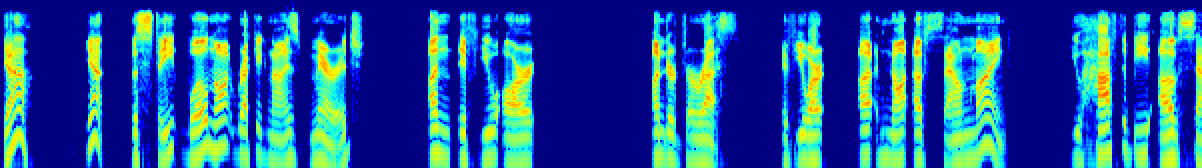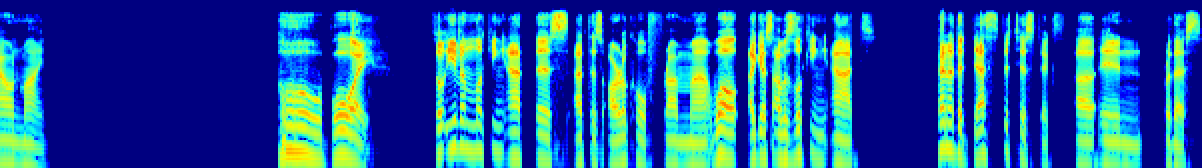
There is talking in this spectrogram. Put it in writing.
Yeah. Yeah. The state will not recognize marriage un- if you are under duress, if you are uh, not of sound mind. You have to be of sound mind. Oh boy. So even looking at this at this article from uh, well, I guess I was looking at kind of the death statistics uh, in for this.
